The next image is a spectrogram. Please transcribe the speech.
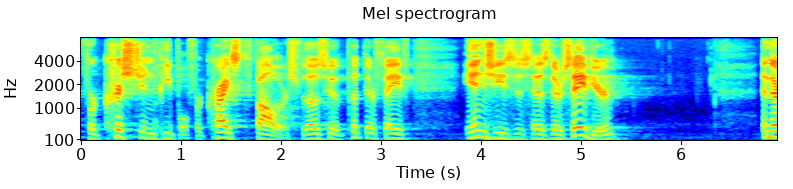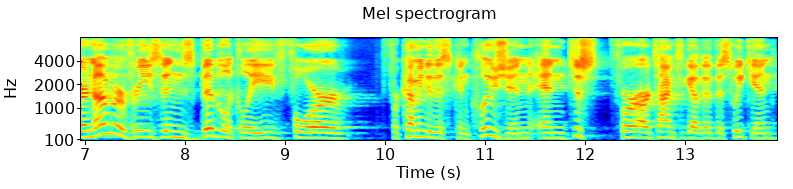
for Christian people, for Christ followers, for those who have put their faith in Jesus as their Savior. And there are a number of reasons biblically for, for coming to this conclusion. And just for our time together this weekend,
